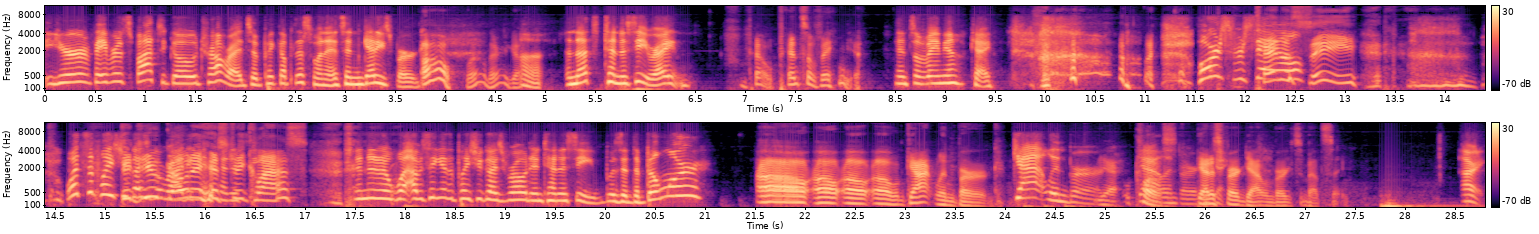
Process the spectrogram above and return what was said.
your favorite spot to go trail ride. So pick up this one. It's in Gettysburg. Oh, well, there you go. Uh, and that's Tennessee, right? no, Pennsylvania. Pennsylvania. Okay. Horse for sale. Tennessee. What's the place you guys rode? Did guys you go, go to in history Tennessee? class? No, no, no. What I was thinking of the place you guys rode in Tennessee. Was it the Biltmore? Oh, oh, oh, oh, Gatlinburg. Gatlinburg. Yeah, close. Gatlinburg. Gettysburg, Gatlinburg. It's about the same. All right,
